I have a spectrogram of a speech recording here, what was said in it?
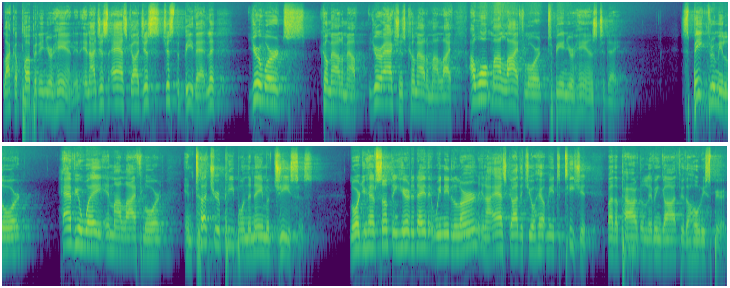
like a puppet in your hand. And, and I just ask God just, just to be that. Let, your words come out of mouth, your actions come out of my life. I want my life, Lord, to be in your hands today. Speak through me, Lord. Have your way in my life, Lord, and touch your people in the name of Jesus. Lord, you have something here today that we need to learn, and I ask God that you'll help me to teach it by the power of the living God through the Holy Spirit.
